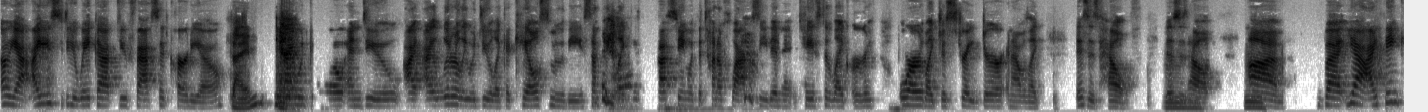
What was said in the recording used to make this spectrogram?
Oh yeah, I used to do wake up, do fasted cardio. Same. And I would go and do. I, I literally would do like a kale smoothie, something like disgusting with a ton of flaxseed in it, tasted like earth, or like just straight dirt. And I was like, "This is health. This mm. is health." Mm. Um, but yeah, I think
